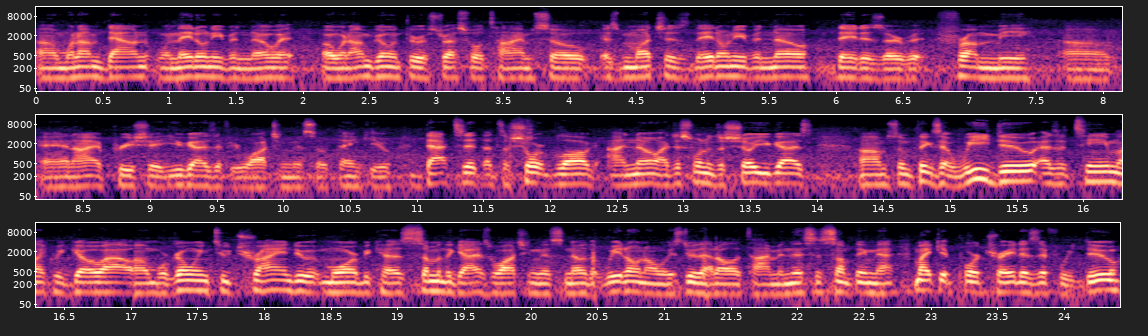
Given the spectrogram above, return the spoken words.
um, when I'm down when they don't even know it or when I'm going through a stressful time so as much as they don't even know they deserve it from me. Um, and I appreciate you guys if you're watching this so thank you. That's it. That's a short vlog. I know. I just wanted to show you guys um, some things that we do as a team like we go out. Um, we're going to try and do it more because some of the guys watching this know that we don't always do that all the time. And this is something that might get portrayed as if we do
